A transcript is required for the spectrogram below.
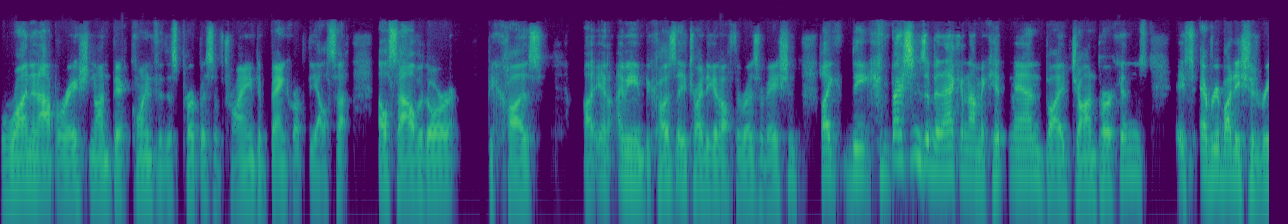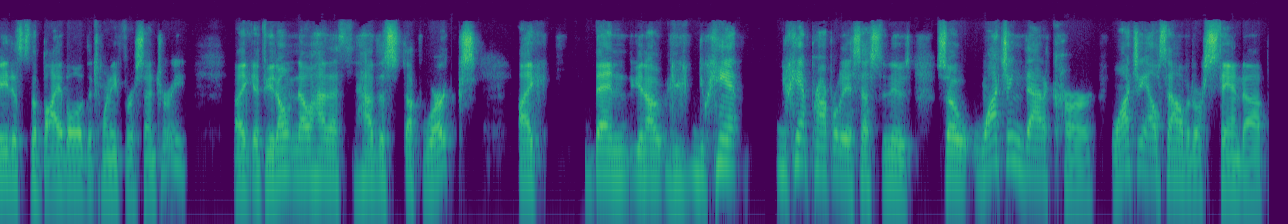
run an operation on Bitcoin for this purpose of trying to bankrupt the El, El Salvador because uh, you know, I mean, because they tried to get off the reservation. Like the Confessions of an Economic Hitman by John Perkins, it's everybody should read. It's the Bible of the 21st century. Like if you don't know how that how this stuff works, like then you know you, you can't you can't properly assess the news. So watching that occur, watching El Salvador stand up,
